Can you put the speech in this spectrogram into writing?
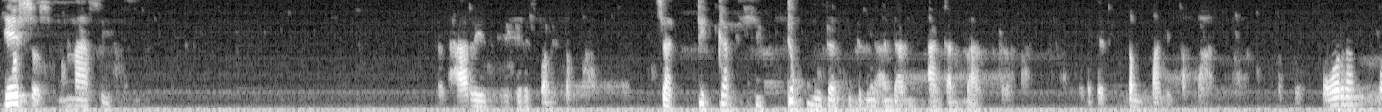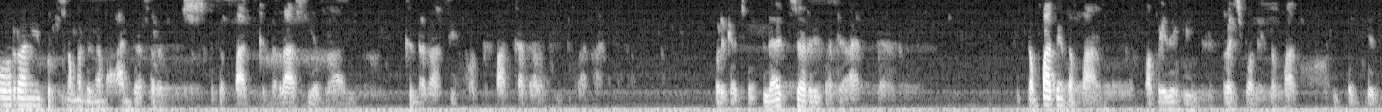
Yesus mengasihi dan hari ini diberi respon yang tepat. Jadikan hidupmu dan hidupnya Anda akan bangkit menjadi tempat yang tepat. Orang-orang yang bersama dengan Anda secara khusus ke depan, generasi yang baru, generasi yang terpakai dalam kehidupan Anda. Mereka juga belajar daripada Anda. Di tempat yang tepat, memiliki respon yang tepat untuk menjadi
